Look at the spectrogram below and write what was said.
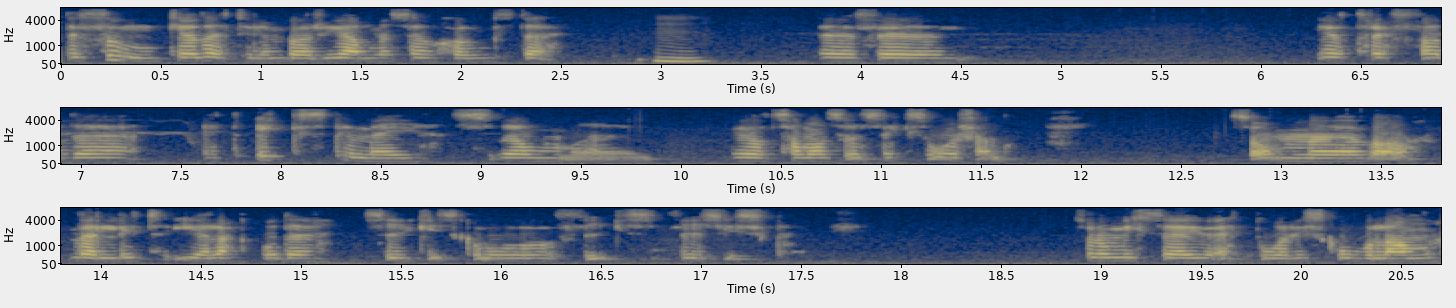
det funkade till en början men sen sjönk det. Mm. Eh, För jag träffade ett ex till mig som eh, vi var tillsammans för sex år sedan. Som eh, var väldigt elak både psykiskt och fys- fysiskt. Så då missade jag ju ett år i skolan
